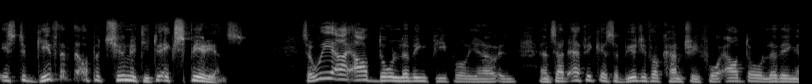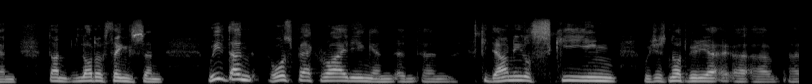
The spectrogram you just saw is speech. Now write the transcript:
is to give them the opportunity to experience. So we are outdoor living people, you know, and, and South Africa is a beautiful country for outdoor living and done a lot of things. And we've done horseback riding and, and, and downhill skiing, which is not very uh, uh, uh,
